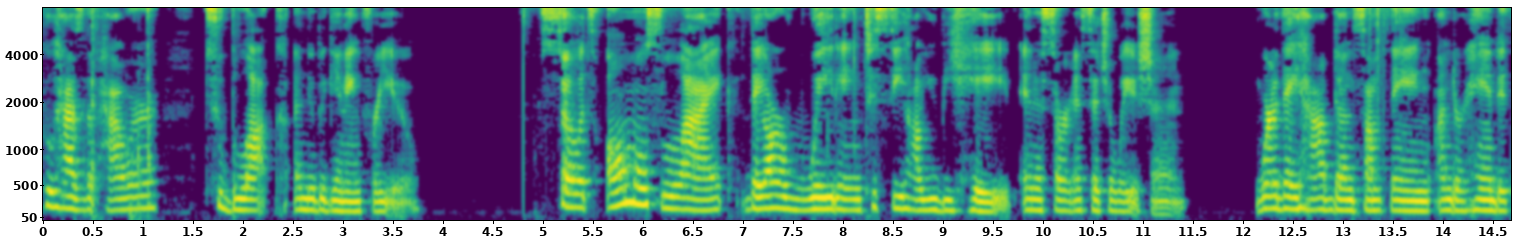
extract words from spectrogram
who has the power to block a new beginning for you. So it's almost like they are waiting to see how you behave in a certain situation where they have done something underhanded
